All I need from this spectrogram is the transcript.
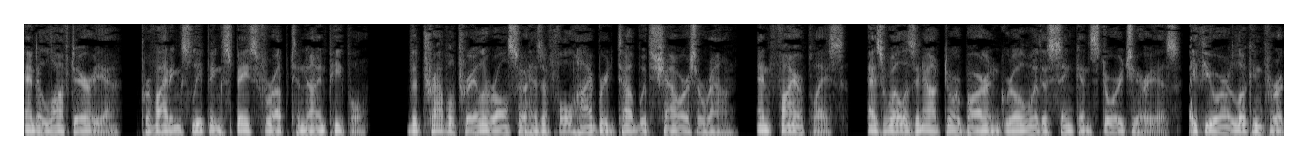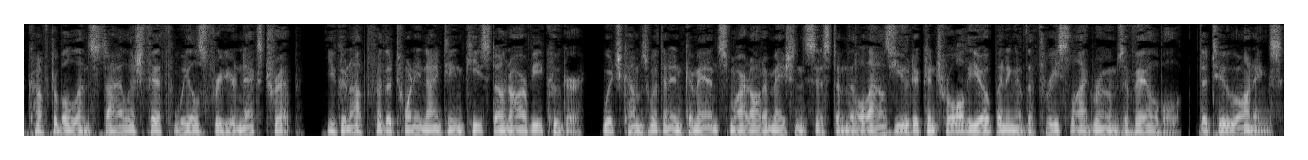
and a loft area, providing sleeping space for up to 9 people. The travel trailer also has a full hybrid tub with shower surround, and fireplace, as well as an outdoor bar and grill with a sink and storage areas. If you are looking for a comfortable and stylish fifth wheels for your next trip, you can opt for the 2019 Keystone RV Cougar, which comes with an in-command smart automation system that allows you to control the opening of the three slide rooms available, the two awnings,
